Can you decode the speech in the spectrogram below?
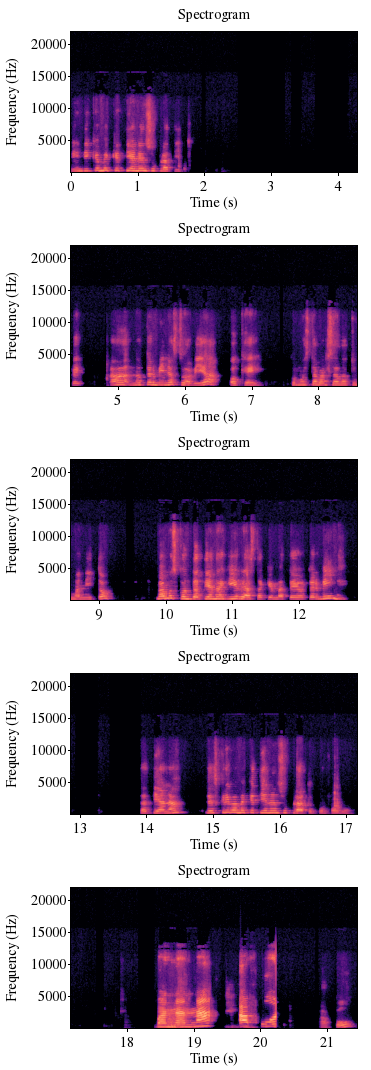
Indíqueme qué tiene en su platito. Ah, ¿no terminas todavía? Ok. ¿Cómo estaba alzada tu manito? Vamos con Tatiana Aguirre hasta que Mateo termine. Tatiana, descríbame qué tiene en su plato, por favor. Banana, apple, Apple,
